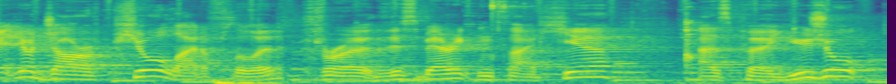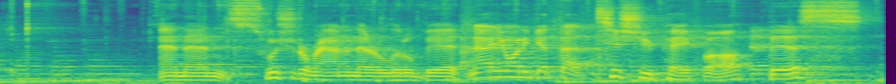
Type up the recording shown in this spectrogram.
Get your jar of pure lighter fluid, throw this bearing inside here, as per usual, and then swish it around in there a little bit. Now you want to get that tissue paper, this,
